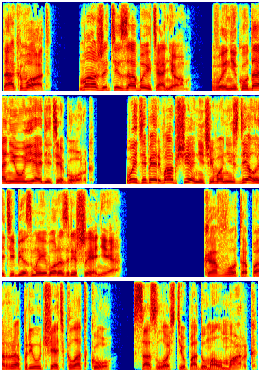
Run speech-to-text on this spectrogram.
Так вот, можете забыть о нем. Вы никуда не уедете, Гурк. Вы теперь вообще ничего не сделаете без моего разрешения». «Кого-то пора приучать к лотку», — со злостью подумал Марк.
